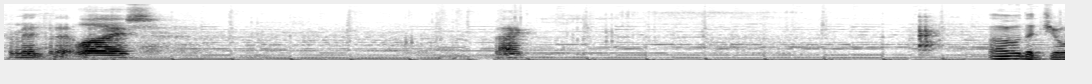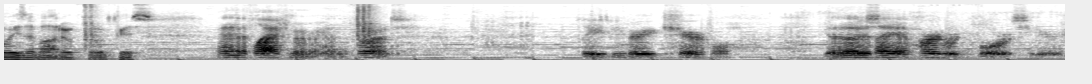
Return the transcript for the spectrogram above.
from Infinite Lives. Back. Oh, the joys of autofocus. And the flash memory on the front. Please be very careful. You'll notice I have hardwood floors here.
